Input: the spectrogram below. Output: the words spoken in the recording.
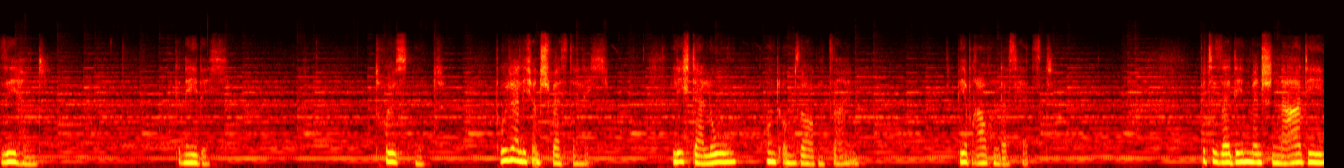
sehend, gnädig, tröstend, brüderlich und schwesterlich, lichterloh und umsorgend sein. Wir brauchen das jetzt. Bitte sei den Menschen nahe, die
